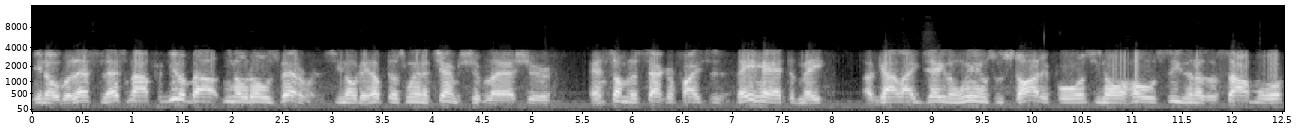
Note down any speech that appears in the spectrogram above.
You know, but let's let's not forget about, you know, those veterans. You know, they helped us win a championship last year and some of the sacrifices they had to make a guy like Jalen Williams who started for us, you know, a whole season as a sophomore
